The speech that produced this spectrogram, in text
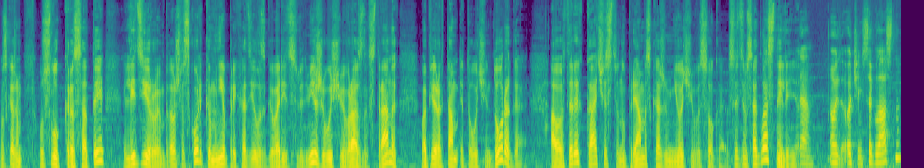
ну, скажем, услуг красоты лидируем. Потому что сколько мне приходилось говорить с людьми, живущими в разных странах, во-первых, там это очень дорого, а во-вторых, качество, ну, прямо скажем, не очень высокое. С этим согласны или нет? Да, очень согласна.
